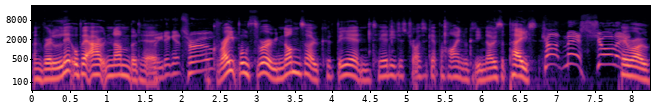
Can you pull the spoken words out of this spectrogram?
And we're a little bit outnumbered here. Feeding it through. Great ball through. Gnonto could be in. Tierney just tries to get behind him because he knows the pace. Can't miss, surely. Hero.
